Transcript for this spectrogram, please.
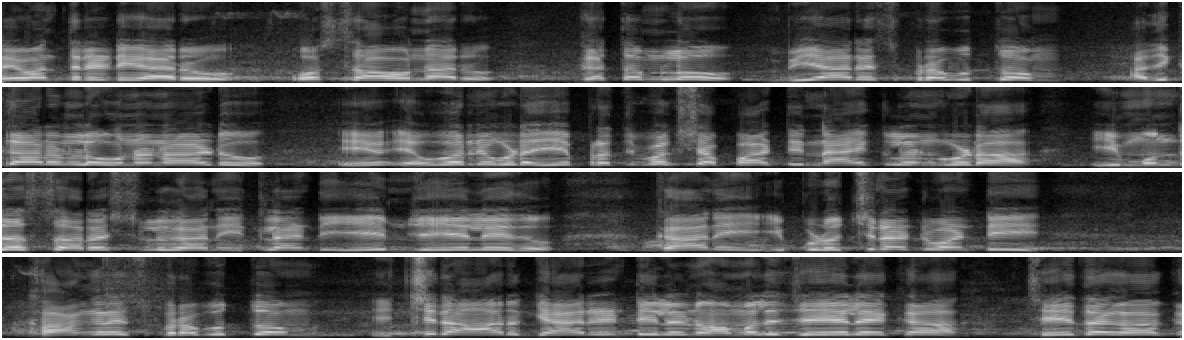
రేవంత్ రెడ్డి గారు వస్తూ ఉన్నారు. గతంలో బీఆర్ఎస్ ప్రభుత్వం అధికారంలో ఉన్ననాడు ఎవరిని కూడా ఏ ప్రతిపక్ష పార్టీ నాయకులను కూడా ఈ ముందస్తు అరెస్టులు కానీ ఇట్లాంటివి ఏం చేయలేదు. కానీ ఇప్పుడు వచ్చినటువంటి కాంగ్రెస్ ప్రభుత్వం ఇచ్చిన ఆరు గ్యారంటీలను అమలు చేయలేక చేతగాక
